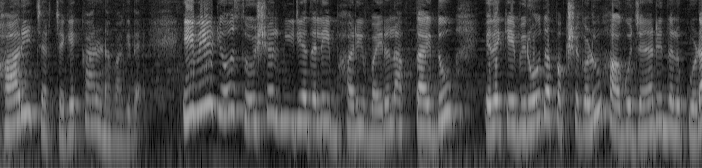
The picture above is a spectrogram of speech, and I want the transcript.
ಭಾರೀ ಚರ್ಚೆಗೆ ಕಾರಣವಾಗಿದೆ. ಈ ವಿಡಿಯೋ ಸೋಷಿಯಲ್ ಮೀಡಿಯಾದಲ್ಲಿ ಭಾರಿ ವೈರಲ್ ಆಗ್ತಾ ಇದ್ದು, ಇದಕ್ಕೆ ವಿರೋಧ ಪಕ್ಷಗಳು ಹಾಗೂ ಜನರಿಂದಲೂ ಕೂಡ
